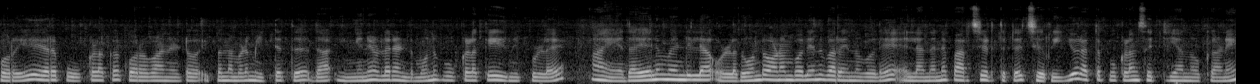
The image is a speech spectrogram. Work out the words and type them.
കുറേയേറെ പൂക്കളൊക്കെ കുറവാണ് കേട്ടോ ഇപ്പം നമ്മുടെ മുറ്റത്ത് ഇതാ ഇങ്ങനെയുള്ള രണ്ട് മൂന്ന് പൂക്കളൊക്കെ ഇരുന്നിപ്പുള്ളേ ആ ഏതായാലും വേണ്ടില്ല. ഉള്ളതുകൊണ്ട് ഓണം പോലെ എന്ന് പറയുന്ന പോലെ എല്ലാം തന്നെ പറിച്ചെടുത്തിട്ട് ചെറിയൊരു അത്തപ്പൂക്കളം സെറ്റ് ചെയ്യാൻ നോക്കുകയാണേ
